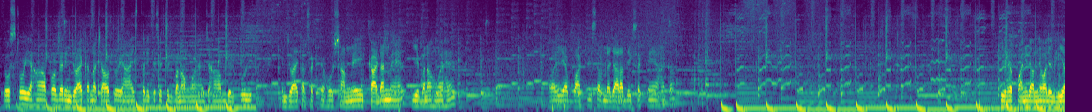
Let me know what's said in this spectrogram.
दोस्तों, यहाँ आप अगर एंजॉय करना चाहो तो यहाँ इस तरीके से कुछ बना हुआ है, जहाँ आप बिल्कुल एंजॉय कर सकते हो। सामने गार्डन में है ये बना हुआ है। और ये अब बाकी सब नज़ारा देख सकते हैं यहाँ का। ये है पानी डालने वाले भैया।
